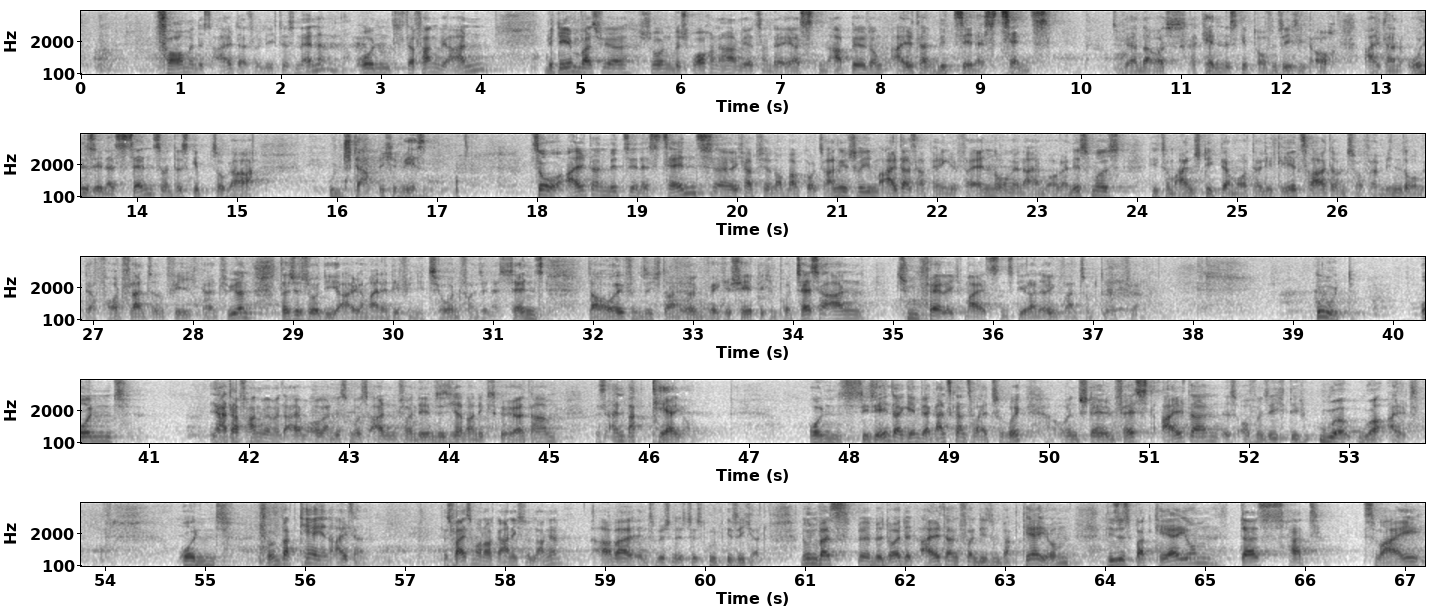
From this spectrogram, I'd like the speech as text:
Formen des Alters will ich das nennen. Und da fangen wir an mit dem, was wir schon besprochen haben jetzt an der ersten Abbildung, Altern mit Seneszenz. Sie werden daraus erkennen, es gibt offensichtlich auch Altern ohne Seneszenz und es gibt sogar unsterbliche Wesen. So, Altern mit Seneszenz. Äh, ich habe es hier nochmal kurz angeschrieben. Altersabhängige Veränderungen in einem Organismus, die zum Anstieg der Mortalitätsrate und zur Verminderung der Fortpflanzungsfähigkeit führen. Das ist so die allgemeine Definition von Seneszenz. Da häufen sich dann irgendwelche schädlichen Prozesse an, zufällig meistens, die dann irgendwann zum Tod führen. Gut. Und ja, da fangen wir mit einem Organismus an, von dem Sie sicher noch nichts gehört haben. Das ist ein Bakterium. Und Sie sehen, da gehen wir ganz, ganz weit zurück und stellen fest, Altern ist offensichtlich ur-uralt. Und schon Bakterien altern. Das weiß man noch gar nicht so lange, aber inzwischen ist es gut gesichert. Nun, was bedeutet Altern von diesem Bakterium? Dieses Bakterium, das hat zwei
